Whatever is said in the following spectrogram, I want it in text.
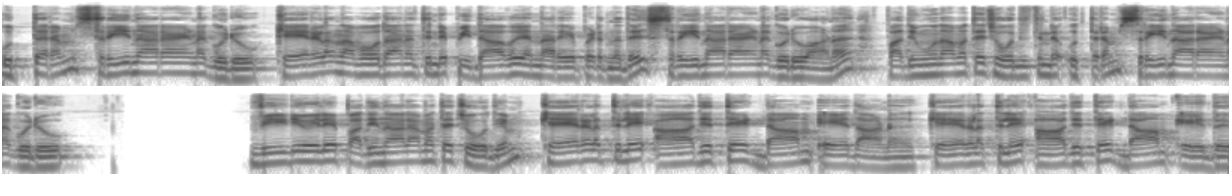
ഉത്തരം ശ്രീനാരായണ ഗുരു. കേരള നവോത്ഥാനത്തിന്റെ പിതാവ് എന്നറിയപ്പെടുന്നത് ശ്രീനാരായണ ഗുരുവാണ്. പതിമൂന്നാമത്തെ ചോദ്യത്തിന്റെ ഉത്തരം ശ്രീനാരായണ ഗുരു. വീഡിയോയിലെ പതിനാലാമത്തെ ചോദ്യം കേരളത്തിലെ ആദ്യത്തെ ഡാം ഏതാണ്? കേരളത്തിലെ ആദ്യത്തെ ഡാം ഏത്?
